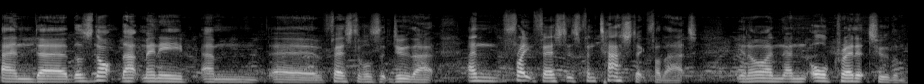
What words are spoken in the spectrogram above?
And uh, there's not that many um, uh, festivals that do that. And Fright Fest is fantastic for that, you know, and, and all credit to them.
